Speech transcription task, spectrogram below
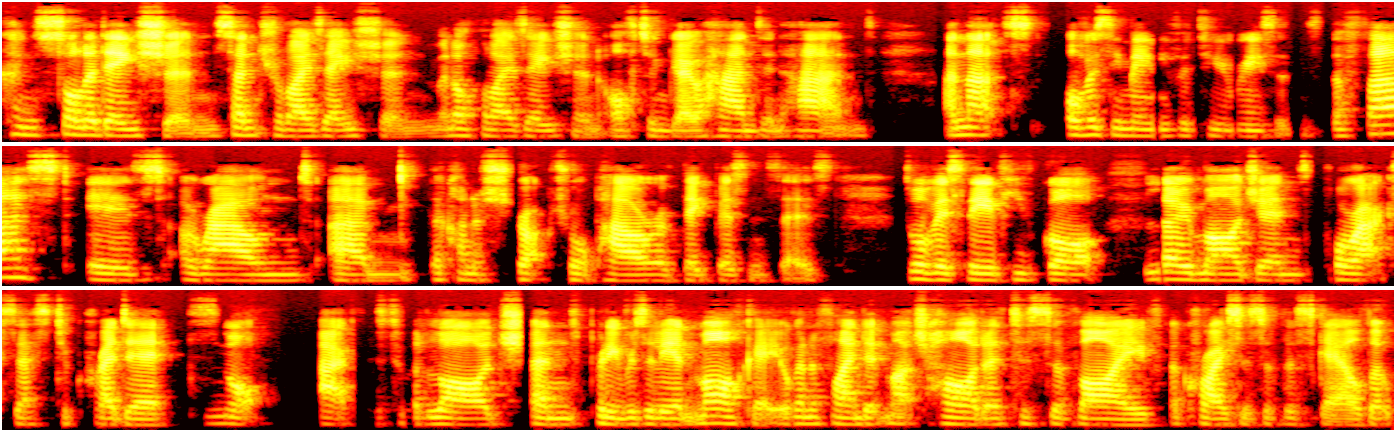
consolidation, centralization, monopolization often go hand in hand. And that's obviously mainly for two reasons. The first is around um, the kind of structural power of big businesses. So, obviously, if you've got low margins, poor access to credit, not access to a large and pretty resilient market, you're going to find it much harder to survive a crisis of the scale that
